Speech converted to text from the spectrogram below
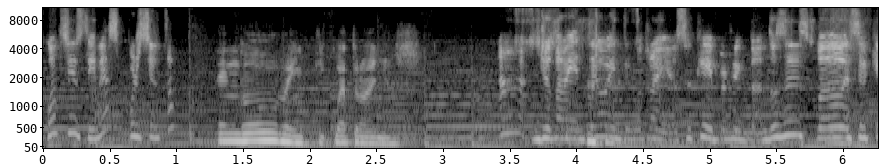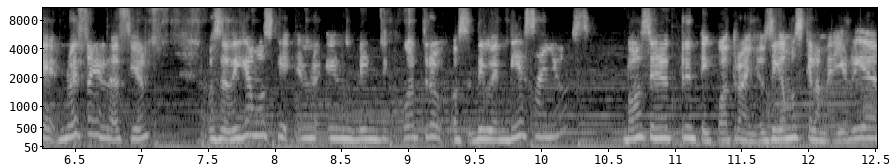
¿Cuántos años tienes, por cierto? Tengo 24 años. Ah, yo también tengo 24 años. Ok, perfecto. Entonces puedo decir que nuestra generación, o sea, digamos que en, 24, o sea, digo, en 10 años, vamos a tener 34 años. Digamos que la mayoría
